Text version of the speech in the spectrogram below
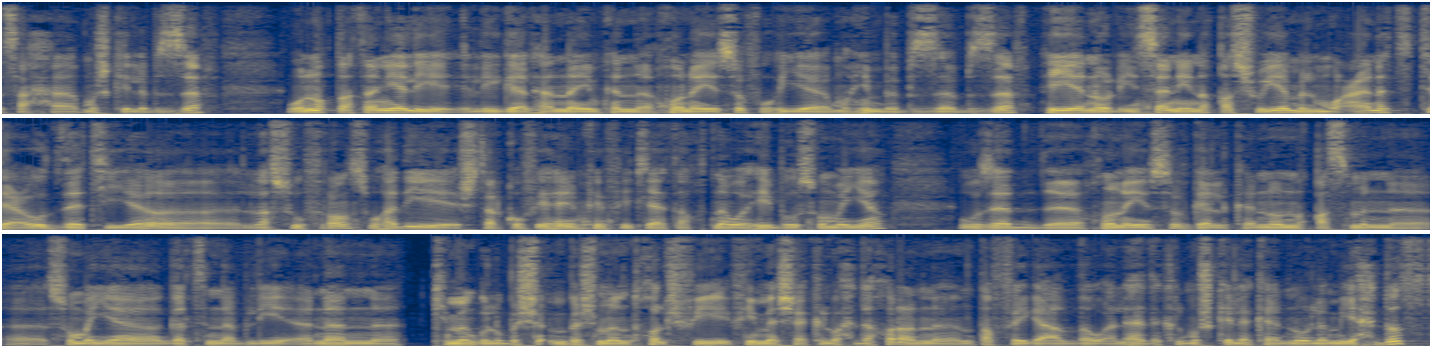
صح مشكلة بزاف. والنقطة الثانية اللي اللي قالها لنا يمكن خونا يوسف وهي مهمة بزاف بزاف هي إنه الإنسان ينقص شوية من المعاناة تاعو الذاتية la souffrance وهذه اشتركوا فيها يمكن في ثلاثة اختنا وهيبه وسمية. وزاد خونا يوسف قال لك إنه نقص من آه، سمية. قالت لنا بلي أنا كما نقولوا باش ما ندخلش في في مشاكل واحدة أخرى نطفي كاع الضوء على هذاك المشكلة كأنه لم يحدث.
